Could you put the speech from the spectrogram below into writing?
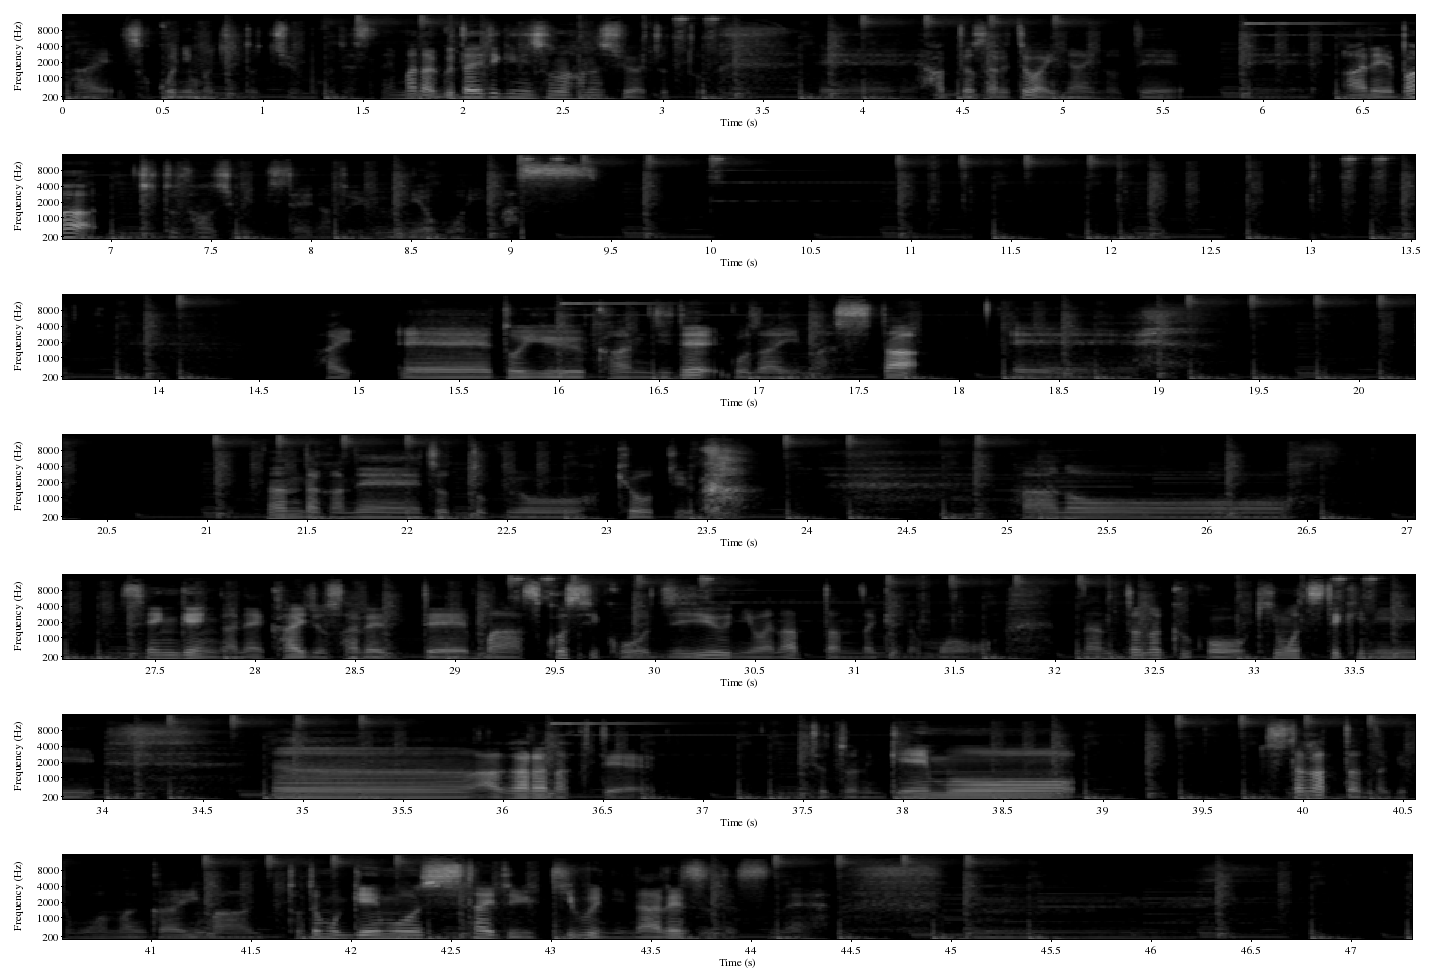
はい、そこにもちょっと注目ですね。まだ具体的にその話はちょっと、えー、発表されてはいないので、えー、あればちょっと楽しみにしたいなというふうに思います。はいえー、という感じでございました。えー、なんだかね、ちょっと今日、今日というか あのー、宣言がね、解除されて、まあ少しこう自由にはなったんだけども、なんとなくこう気持ち的に、うーん、上がらなくて、ちょっとね、ゲームをしたかったんだけども、なんか今、とてもゲームをしたいという気分になれずですね、う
